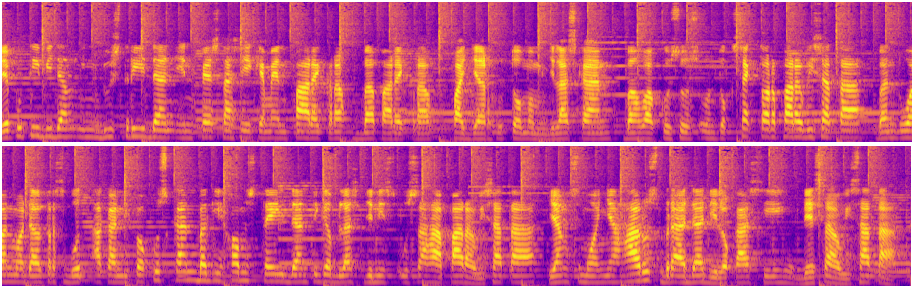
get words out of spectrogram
Deputi Bidang Industri dan Investasi Kemenparekraf Baparekraf Fajar Hutomo menjelaskan bahwa khusus untuk sektor pariwisata, bantuan modal tersebut akan difokuskan bagi homestay dan 13 jenis usaha pariwisata yang semuanya harus berada di lokasi desa wisata.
